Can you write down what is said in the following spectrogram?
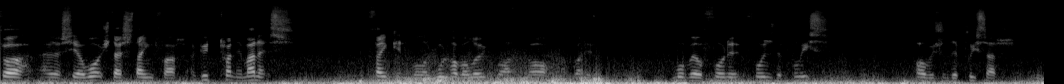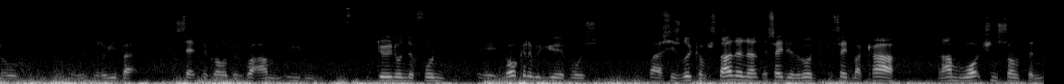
so as I say, I watched this thing for a good twenty minutes, thinking, well, I'll go and have a look. But no, I'm going to mobile phone it, phones the police. Obviously, the police are, you know, they're, they're a wee bit sceptical about what I'm even doing on the phone, uh, talking about UFOs. But I says, look, I'm standing at the side of the road beside my car, and I'm watching something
